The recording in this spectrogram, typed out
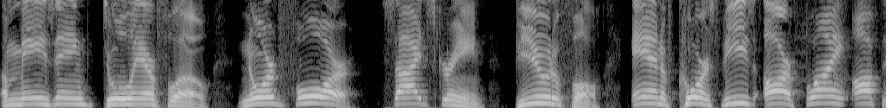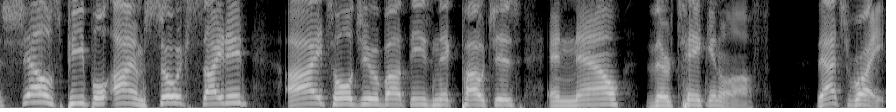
amazing dual airflow. Nord 4 side screen, beautiful. And of course, these are flying off the shelves, people. I am so excited. I told you about these Nick pouches, and now they're taking off. That's right.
